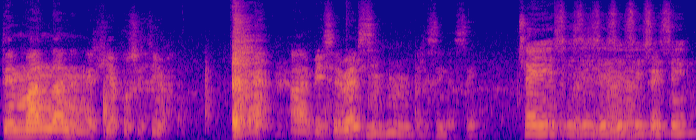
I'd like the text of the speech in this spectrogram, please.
te mandan energía positiva. O a viceversa. Persigue, sí. Sí, sí, sí, sí, sí, sí, sí, Sí. sí.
